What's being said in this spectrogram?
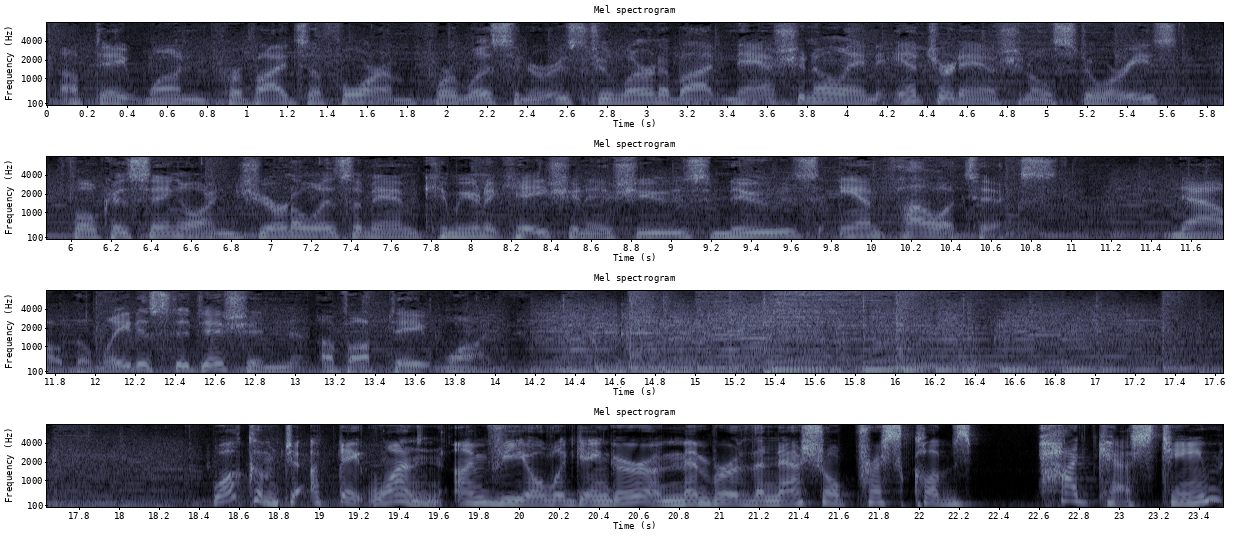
Update One provides a forum for listeners to learn about national and international stories, focusing on journalism and communication issues, news, and politics. Now, the latest edition of Update One. Welcome to Update One. I'm Viola Ginger, a member of the National Press Club's podcast team.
